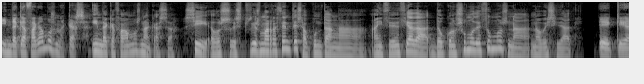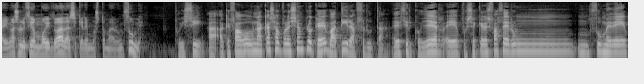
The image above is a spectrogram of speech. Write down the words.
Inda que afagamos na casa. Inda que afagamos na casa. Sí, os estudios máis recentes apuntan a, a incidencia da, do consumo de zumos na, na obesidade. E que hai unha solución moi doada se queremos tomar un zume. Pois sí, a, a que fago unha casa, por exemplo, que é batir a fruta. É dicir, coller, eh, pois se queres facer un, un zume de,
